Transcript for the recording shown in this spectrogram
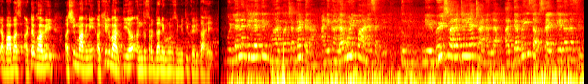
या बाबास अटक व्हावी अशी मागणी अखिल भारतीय अंधश्रद्धा निर्मूलन समिती करीत आहे. बुलढाणा जिल्ह्यातील महत्त्वाच्या घटना आणि घडामोडी पाहण्यासाठी तुम्ही निर्भीड स्वराज्य या चॅनलला अद्यापही सबस्क्राईब केलं नसेल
